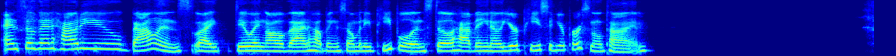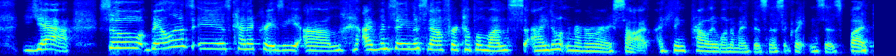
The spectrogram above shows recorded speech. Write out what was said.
And so then, how do you balance like doing all of that and helping so many people, and still having you know your peace and your personal time? Yeah. So balance is kind of crazy. Um, I've been saying this now for a couple months. I don't remember where I saw it. I think probably one of my business acquaintances, but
